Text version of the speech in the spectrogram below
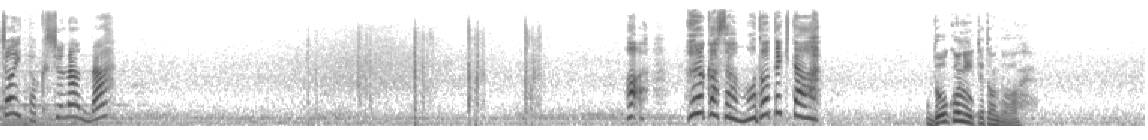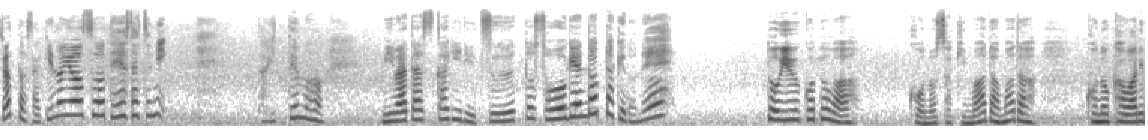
ちょい特殊なんだ。あ風花さん戻ってきた。どこに行ってたんだ？ちょっと先の様子を偵察に。と言っても見渡す限りずーっと草原だったけどねということはこの先まだまだこの変わり映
